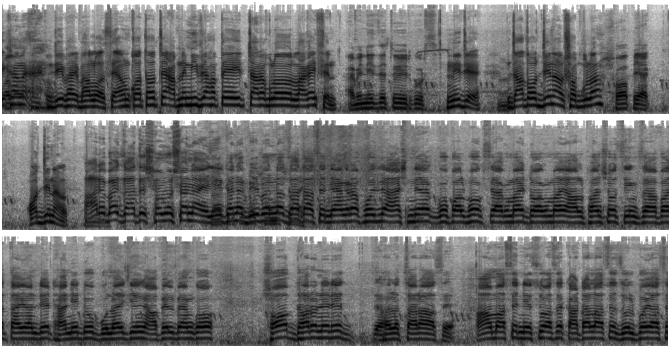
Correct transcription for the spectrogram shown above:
এখানে জি ভাই ভালো আছে। এখন কথা হচ্ছে আপনি নিজে হাতে এই চারাগুলো লাগাইছেন? আমি নিজে তৈরি করছি। নিজে? জাত অরিজিনাল সবগুলো? সব এক। অরিজিনাল আরে ভাই জাতের সমস্যা নাই এখানে বিভিন্ন জাত আছে ন্যাংরা ফজলি আসনে গোপালভোগ চাকমাই ডগমাই আলফানসো চিংচাপা Taiwan red honeydew Brunei king apple ব্যাঙ্গ সব ধরনের হলো চারা আছে। আম আছে নেচু আছে কাঁঠাল আছে জলপাই আছে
